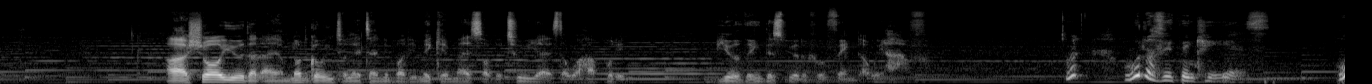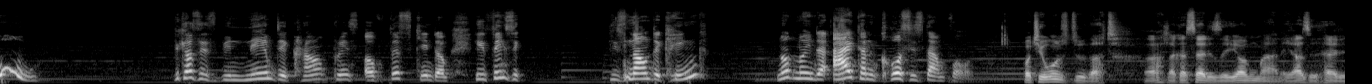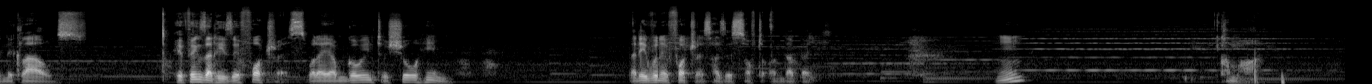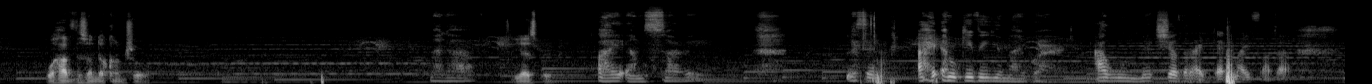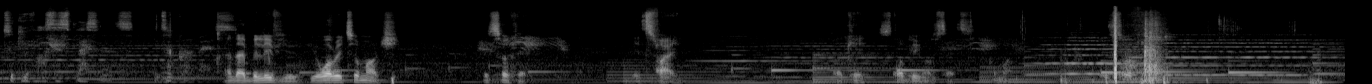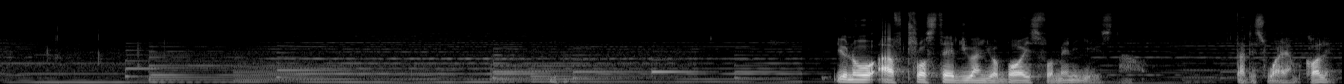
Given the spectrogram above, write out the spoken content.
I assure you that I am not going to let anybody make a mess of the two years that we have put in building this beautiful thing that we have. Who does he think he is? Who? Because he's been named the crown prince of this kingdom, he thinks he, he's now the king? Not knowing that I can cause his downfall. But you won't do that. huh? Like I said, he's a young man. He has his head in the clouds. He thinks that he's a fortress, but I am going to show him that even a fortress has a soft underbelly. Hmm? Come on. We'll have this under control. My love, Yes, baby. I am sorry. Listen, I am giving you my word. I will make sure that I get my father to give us his blessings. It's a promise. And I believe you. You worry too much. It's okay. It's fine. Okay? Stop being upset. Come on. It's okay. You know, I've trusted you and your boys for many years now. That is why I'm calling.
